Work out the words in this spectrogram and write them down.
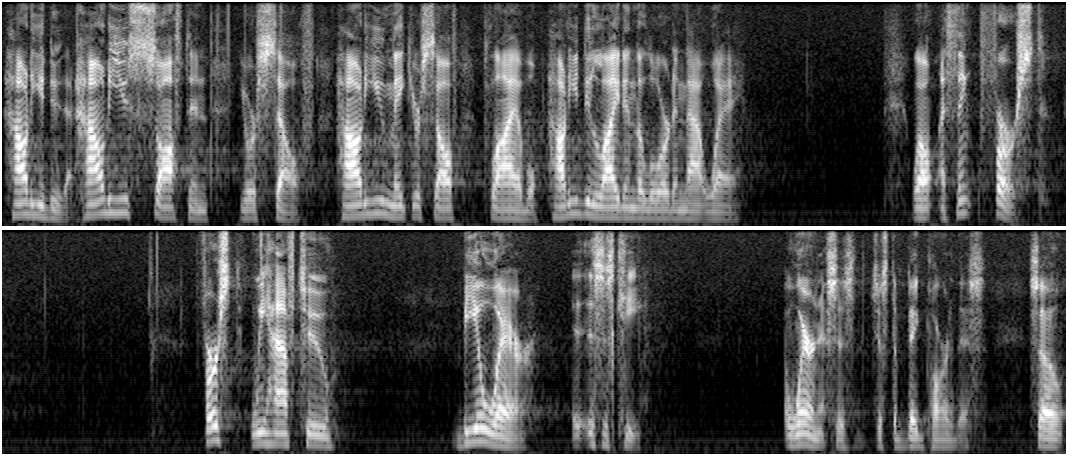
How do you do that? How do you soften yourself? How do you make yourself pliable? How do you delight in the Lord in that way? Well, I think first, first we have to be aware. This is key. Awareness is just a big part of this. So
